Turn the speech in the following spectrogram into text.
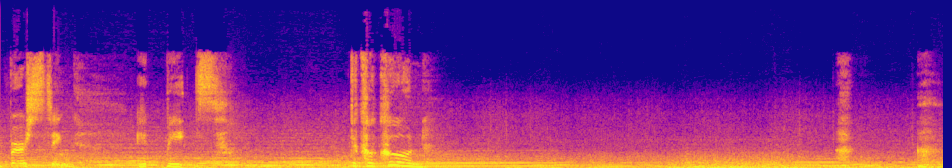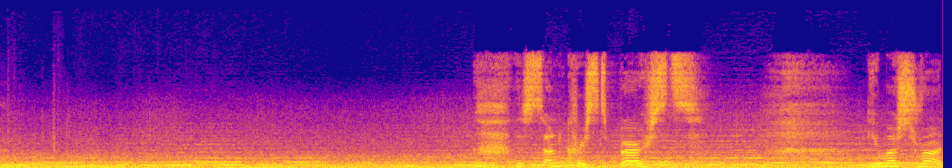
To bursting. It beats. The cocoon. The Suncrest bursts. You must run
